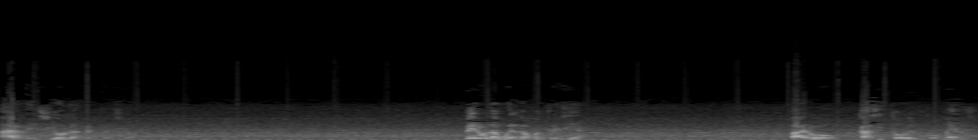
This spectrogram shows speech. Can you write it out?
arreció la represión. Pero la huelga fue creciendo paró casi todo el comercio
